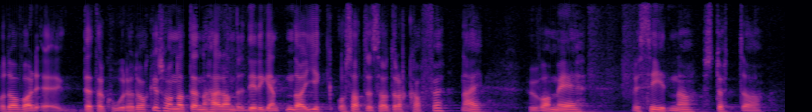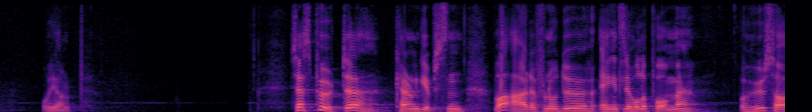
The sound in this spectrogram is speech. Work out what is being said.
Og da var det, eh, dette koret. Det var ikke sånn at denne andre dirigenten da gikk og satte seg og drakk kaffe. Nei, hun var med ved siden av, støtta og hjalp. Så jeg spurte Karen Gibson hva er det for noe du egentlig holder på med. Og hun sa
